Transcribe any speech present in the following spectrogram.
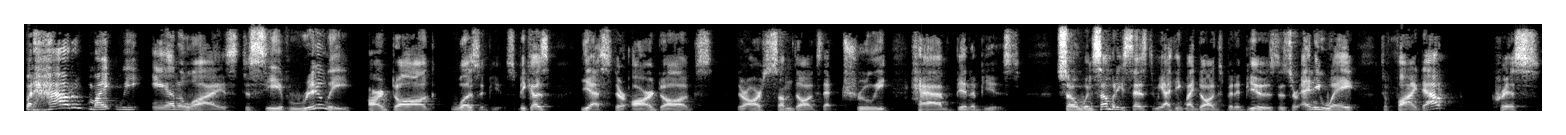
But how do, might we analyze to see if really our dog was abused? Because yes, there are dogs, there are some dogs that truly have been abused. So when somebody says to me, I think my dog's been abused, is there any way to find out, Chris,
